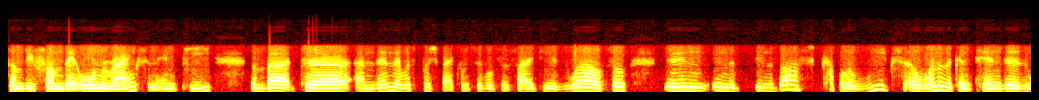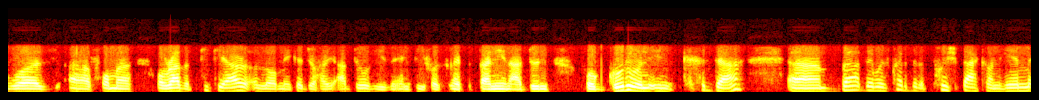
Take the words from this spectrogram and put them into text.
somebody from their own ranks, an MP. But uh, and then there was pushback from civil society as well. So in in the in the last couple of weeks, uh, one of the contenders was uh, former, or rather PKR lawmaker Johari Abdul. He's an MP for Sungai Petani and Adun for Gurun in Kedah. Um, but there was quite a bit of pushback on him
